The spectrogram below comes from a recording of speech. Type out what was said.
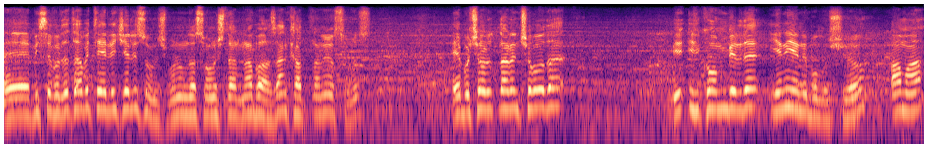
e, 1-0'da tabii tehlikeli sonuç. Bunun da sonuçlarına bazen katlanıyorsunuz. E, bu çocukların çoğu da bir- ilk 11'de yeni yeni buluşuyor. Ama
